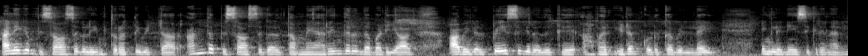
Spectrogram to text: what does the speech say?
அநேகம் பிசாசுகளையும் துரத்திவிட்டார் அந்த பிசாசுகள் தம்மை அறிந்திருந்தபடியால் அவைகள் பேசுகிறதுக்கு அவர் இடம் கொடுக்கவில்லை. எங்களை நேசிக்கிற நல்ல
